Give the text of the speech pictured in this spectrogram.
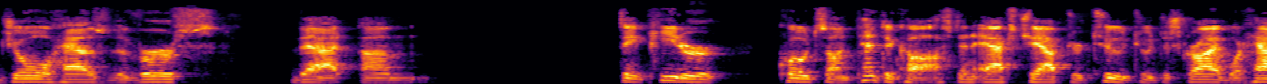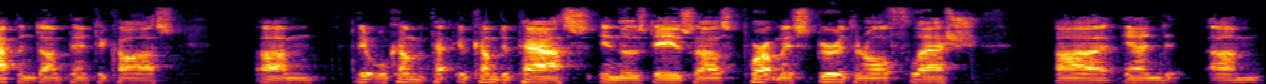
Joel has the verse that um, St. Peter quotes on Pentecost in Acts chapter 2 to describe what happened on Pentecost. Um, that will come, come to pass in those days, I'll pour out my spirit on all flesh, uh, and um,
